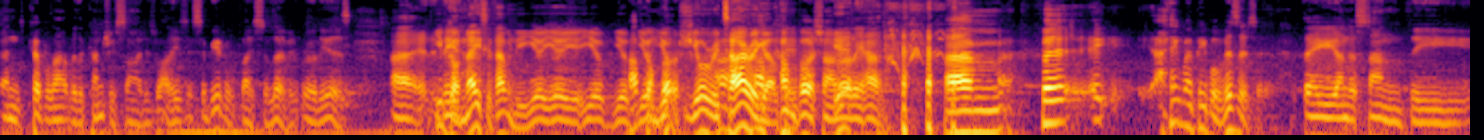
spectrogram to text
and couple that with the countryside as well. It's, it's, a beautiful place to live. It really is. Uh, You've the, gone native, haven't you? You're, you're, you're, you're, I've you're, bush. you're retiring I've, I've up come here. bush, I yeah. really have. um, but it, I think when people visit it, they understand the,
